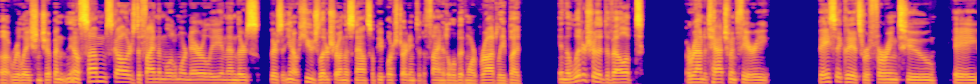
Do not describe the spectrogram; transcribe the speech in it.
uh, relationship, and you know some scholars define them a little more narrowly, and then there's there's you know huge literature on this now, so people are starting to define it a little bit more broadly. But in the literature that developed around attachment theory, basically it's referring to a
